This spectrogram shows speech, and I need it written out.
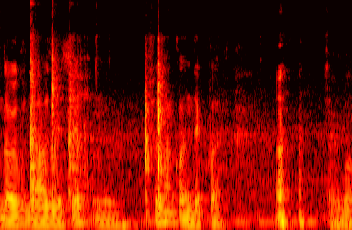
너 얼굴 나와도 되지? 음. 초상권 내 거야. 잘 먹어.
